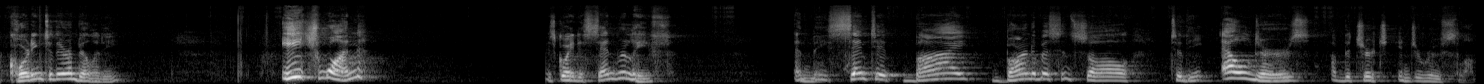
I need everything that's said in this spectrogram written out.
according to their ability, each one is going to send relief, and they sent it by Barnabas and Saul to the elders of the church in Jerusalem.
